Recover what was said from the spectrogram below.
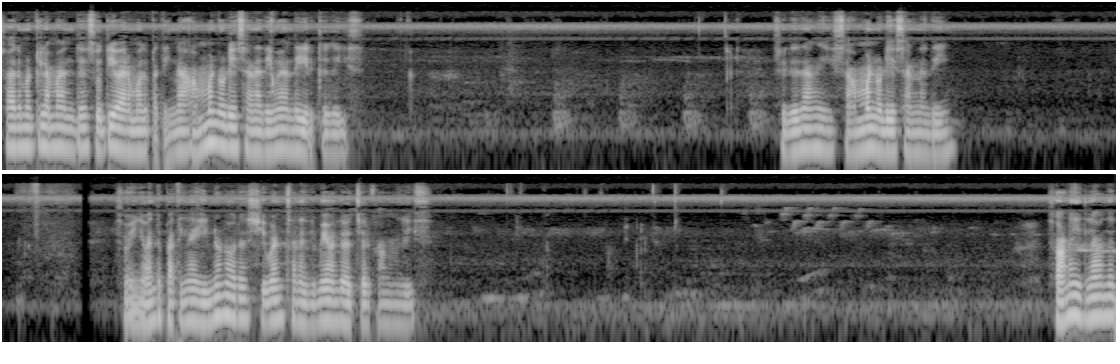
ஸோ அது மட்டும் இல்லாமல் வந்து சுற்றி வரும்போது பார்த்திங்கன்னா அம்மனுடைய சன்னதியுமே வந்து இருக்குது கைஸ் ஸோ இதுதாங்க அம்மனுடைய சன்னதி. ஸோ இங்கே வந்து பார்த்திங்கன்னா இன்னொன்று ஒரு சிவன் சன்னதியுமே வந்து வச்சுருக்காங்க கைஸ் ஸோ ஆனால் இதெல்லாம் வந்து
